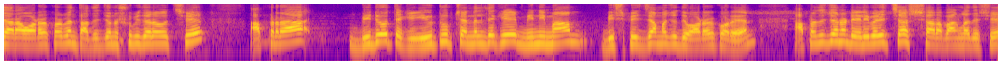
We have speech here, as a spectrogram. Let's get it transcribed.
যারা অর্ডার করবেন, তাদের জন্য সুবিধাটা হচ্ছে, আপনারা ভিডিও থেকে ইউটিউব চ্যানেল থেকে মিনিমাম বিশ পিস জামা যদি অর্ডার করেন, আপনাদের জন্য ডেলিভারি চার্জ সারা বাংলাদেশে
